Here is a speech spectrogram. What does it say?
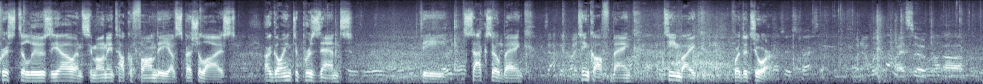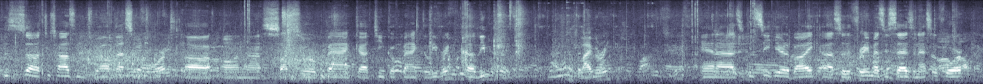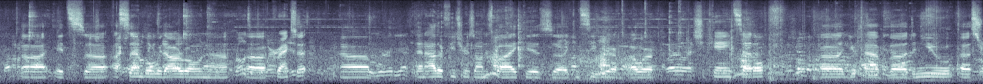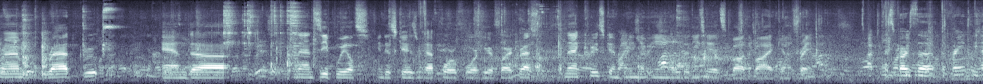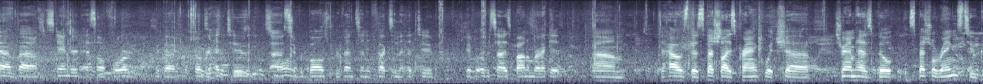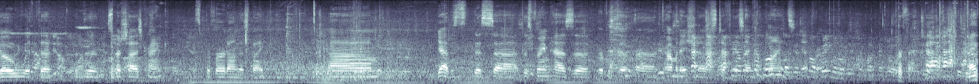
Chris DeLuzio and Simone Taccofondi of Specialized are going to present the Saxo Bank, Tinkoff Bank team bike for the tour. Right, so uh, this is uh, 2012 SL4 uh, on uh, Saxo Bank, uh, Tinkoff Bank delivery, uh, library. And uh, as you can see here the bike, so the frame as you said is an SL4. Uh, it's uh, assembled with our own uh, crankset. Uh, and other features on this bike is you can see here our chicane saddle. You have the new SRAM Red group and, uh, and then Zipp wheels. In this case we have 404 here Firecrest. And then Chris can bring you in all the details about the bike and the frame. As far as the, the frame, we have uh, standard SL4 with a October head tube, uh, super balls prevents any flex in the head tube. We have an oversized bottom bracket um, to house the specialized crank, which uh, SRAM has built special rings to go with the, with the specialized crank. It's preferred on this bike. Um, yeah, this this uh, this frame has the perfect uh, combination of stiffness and compliance. Perfect. Thank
